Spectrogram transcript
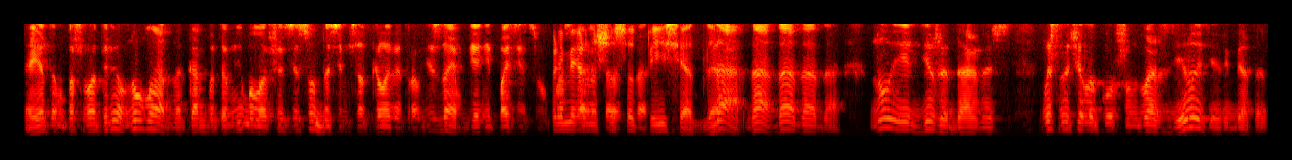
я там посмотрел, ну ладно, как бы там ни было, от 600 до 700 километров. Не знаем, где они позицию Примерно 650, да. Да, да, да, да, да. Ну и где же дальность? Вы сначала Коршун-2 сделайте, ребята,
